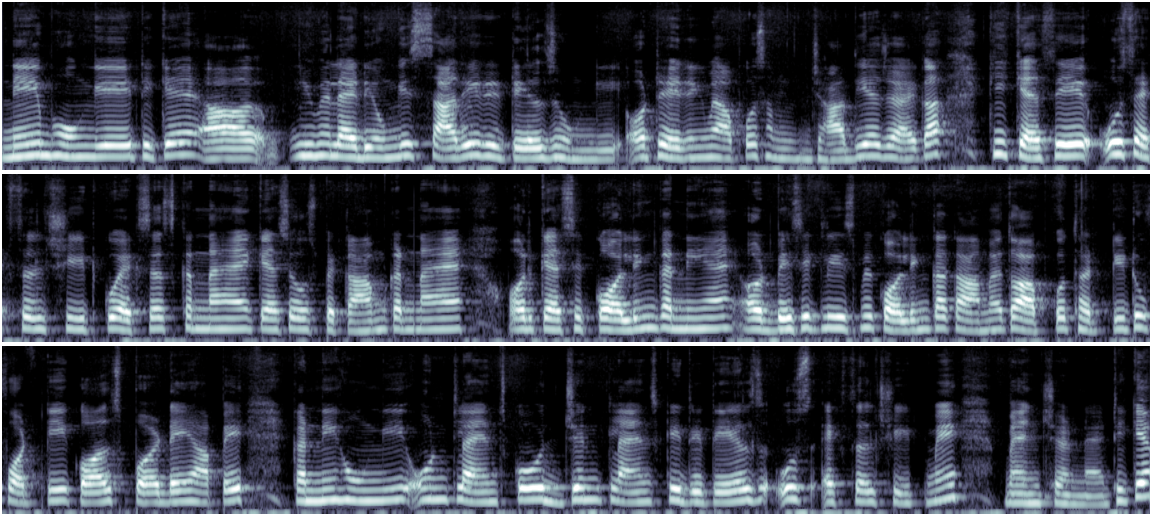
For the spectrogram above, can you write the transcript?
नेम होंगे, ठीक है? ईमेल आईडी होंगी, सारी डिटेल्स होंगी और ट्रेनिंग में आपको समझा दिया जाएगा कि कैसे उस एक्सेल शीट को एक्सेस करना है, कैसे उस पर काम करना है और कैसे कॉलिंग करनी है और बेसिकली इसमें कॉलिंग का काम है तो आपको thirty to forty calls per day यहाँ पे करनी होंगी उन क्लाइंट्स को जिन क्लाइंट्स की डिटेल्स उस एक्सेल शीट में मैंशन है, ठीक है?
